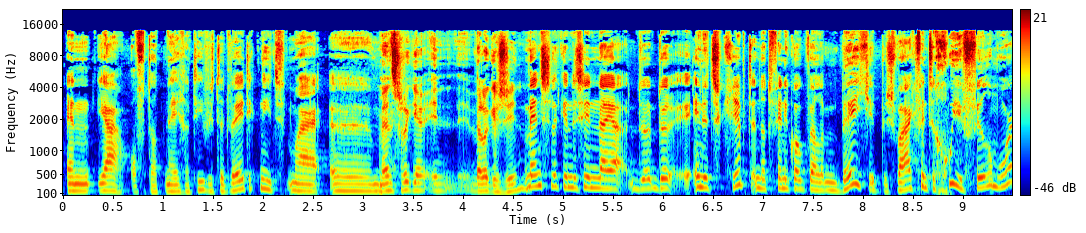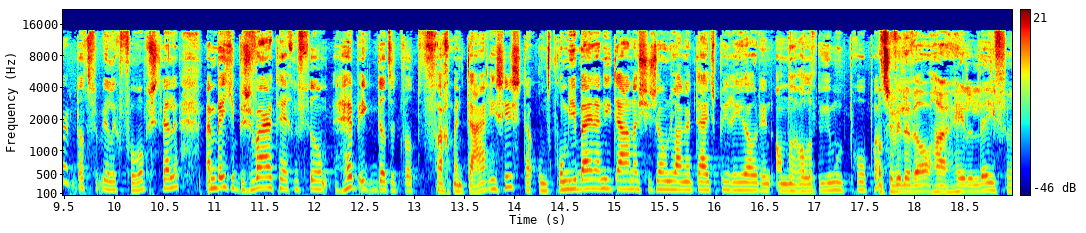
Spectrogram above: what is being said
En ja, of dat negatief is, dat weet ik niet. Maar... ehm, Menselijk in, welke zin? Menselijk in de zin, nou ja, de, de, in het script... en dat vind ik ook wel een beetje bezwaar. Ik vind het een goede film, hoor. Dat wil ik vooropstellen. Maar een beetje bezwaar tegen de film heb ik dat het wat fragmentarisch is. Daar ontkom je bijna niet aan als je zo'n lange tijdsperiode... in anderhalf uur moet proppen. Want ze willen wel haar hele leven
